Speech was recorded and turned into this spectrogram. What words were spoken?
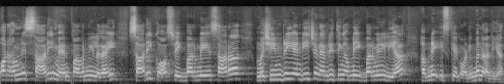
और हमने सारी मैन पावर नहीं लगाई, सारी कॉस्ट एक बार में, सारा machinery and each and everything हमने एक बार में नहीं लिया, हमने इसके अकॉर्डिंग बना लिया।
